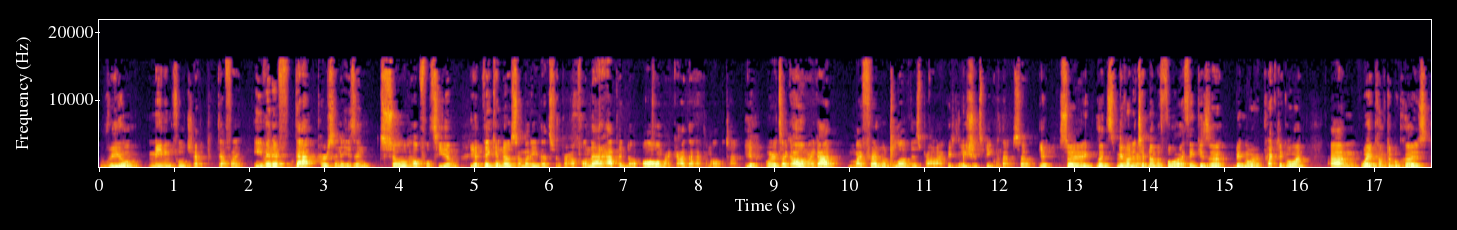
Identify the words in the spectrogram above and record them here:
real meaningful chat. Definitely. Even if that person isn't so helpful to you, Yeah. they can know somebody that's super helpful. And that happened, oh my God, that happened all the time. Yeah. Where it's like, oh my God, my friend would love this product. Exactly. You should speak with them. So, Yeah. So let's move on to tip number four. I think is a bit more of a practical one. Um, wear comfortable clothes.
